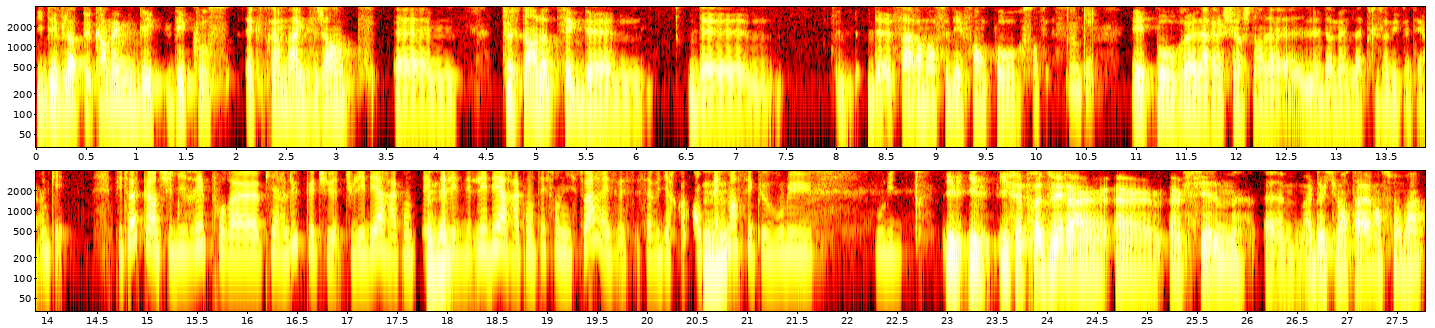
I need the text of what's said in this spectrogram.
développe quand même des, courses extrêmement exigeantes, euh, tous dans l'optique de, de, faire ramasser des fonds pour son fils. Et pour euh, la recherche dans le, domaine de la trisomie 21. OK. Puis toi, quand tu disais pour euh, Pierre-Luc que tu, tu l'aidais à raconter, vous mm-hmm. allez l'aider à raconter son histoire, et ça, veut dire quoi concrètement? Mm-hmm. C'est que vous lui, Il, fait produire un, un, film, un documentaire en ce moment,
